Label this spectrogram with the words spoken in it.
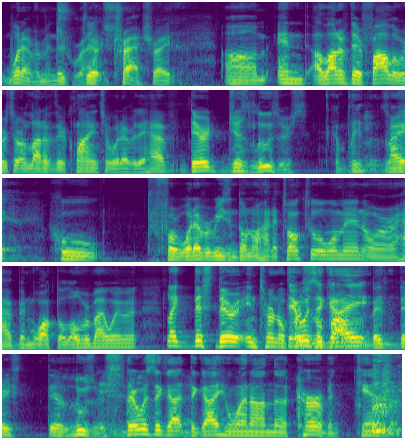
Whatever, man. They're trash, they're trash right? Um, and a lot of their followers or a lot of their clients or whatever they have, they're just losers complete losers. right? Who, for whatever reason, don't know how to talk to a woman or have been walked all over by women. Like this, their internal. There was a personal guy- problem. They they they're losers. There was the guy, the guy who went on the curb in Canada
